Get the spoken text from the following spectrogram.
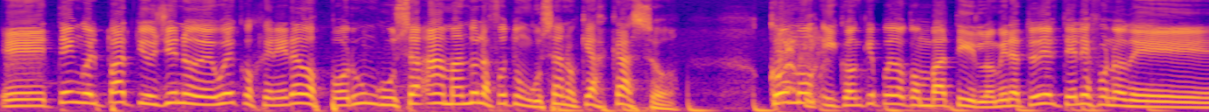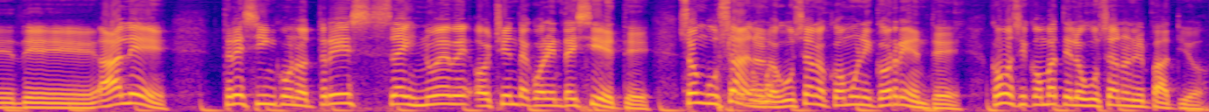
Eh, tengo el patio lleno de huecos generados por un gusano. Ah, mandó la foto un gusano, qué ascaso. ¿Cómo y con qué puedo combatirlo? Mira, te doy el teléfono de, de Ale. 3513-698047. Son gusanos, los gusanos comunes y corrientes. ¿Cómo se combate los gusanos en el patio?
